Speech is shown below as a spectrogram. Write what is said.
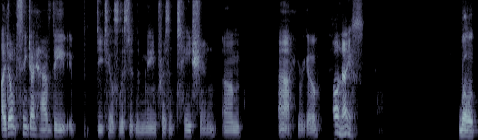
I don't think I have the details listed in the main presentation. Um, ah, here we go. Oh, nice. Well,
